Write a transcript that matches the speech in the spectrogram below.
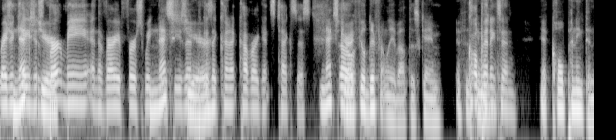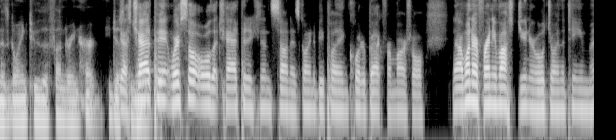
Raging Next Cajuns year- burnt me in the very first week Next of the season year- because they couldn't cover against Texas. Next year, I So- feel differently about this game. If Cole game is- Pennington. Yeah, Cole Pennington is going to the Thundering Herd. He just Yes. Chad Penn. We're so old that Chad Pennington's son is going to be playing quarterback for Marshall. Now, I wonder if Randy Moss Jr. will join the team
